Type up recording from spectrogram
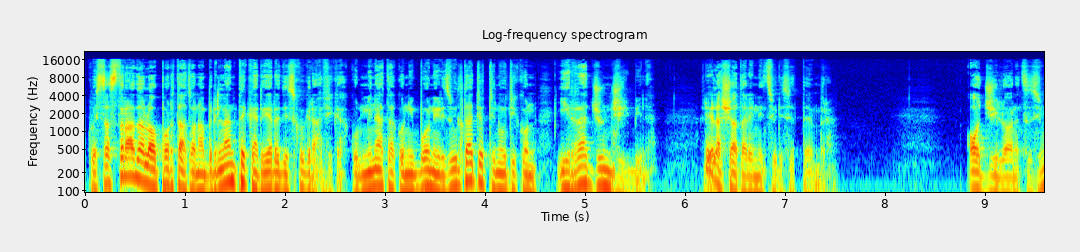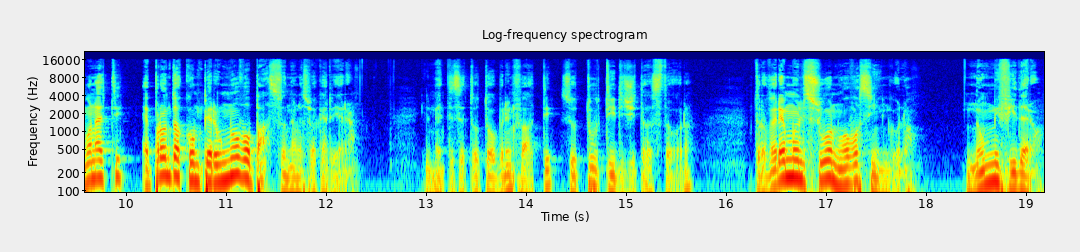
Questa strada lo ha portato a una brillante carriera discografica, culminata con i buoni risultati ottenuti con Irraggiungibile, rilasciata all'inizio di settembre. Oggi Lorenzo Simonetti è pronto a compiere un nuovo passo nella sua carriera. Il 27 ottobre, infatti, su tutti i digital store, troveremo il suo nuovo singolo. Non mi fiderò.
